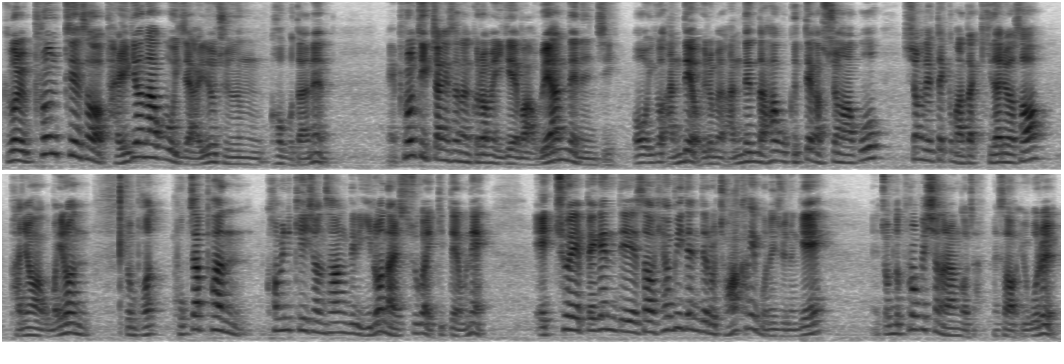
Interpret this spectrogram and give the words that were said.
그걸 프론트에서 발견하고 이제 알려주는 것보다는 예, 프론트 입장에서는 그러면 이게 막 왜 안 되는지 어 이거 안 돼요 이러면 안 된다 하고 그때가 수정하고 수정될 때마다 기다려서 반영하고 막 이런 좀 번- 복잡한 커뮤니케이션 사항들이 일어날 수가 있기 때문에 애초에 백엔드에서 협의된 대로 정확하게 보내주는 게 좀 더 프로페셔널한 거죠. 그래서 요거를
